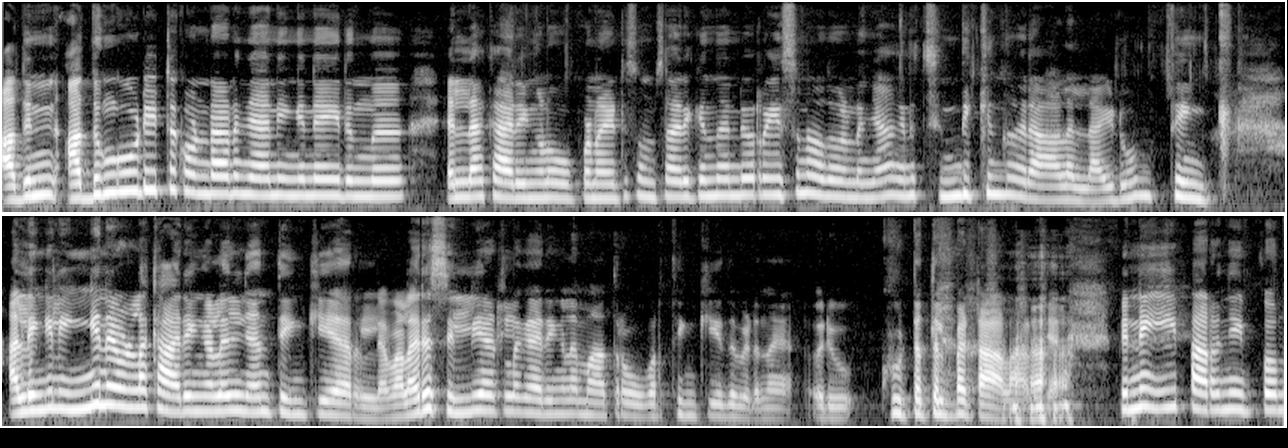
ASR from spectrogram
അതിൻ അതും കൂടിയിട്ട് കൊണ്ടാണ് ഞാൻ ഇങ്ങനെ ഇരുന്ന് എല്ലാ കാര്യങ്ങളും ഓപ്പൺ ആയിട്ട് സംസാരിക്കുന്നതിന്റെ ഒരു റീസണും അതുകൊണ്ട് ഞാൻ അങ്ങനെ ചിന്തിക്കുന്ന ഒരാളല്ല. ഐ ഡോണ്ട് തിങ്ക് അല്ലെങ്കിൽ ഇങ്ങനെയുള്ള കാര്യങ്ങളിൽ ഞാൻ തിങ്ക് ചെയ്യാറില്ല. വളരെ സില്ലി ആയിട്ടുള്ള കാര്യങ്ങളെ മാത്രം ഓവർ തിങ്ക് ചെയ്ത് വിടുന്ന ഒരു കൂട്ടത്തിൽപ്പെട്ട ആളാണ് ഞാൻ. പിന്നെ ഈ പറഞ്ഞ ഇപ്പം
